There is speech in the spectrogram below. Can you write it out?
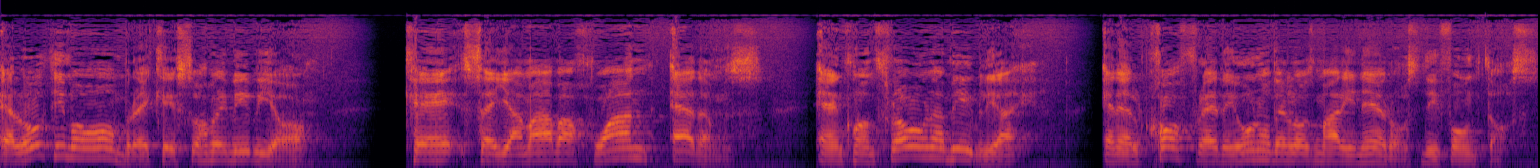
El último hombre que sobrevivió que se llamaba Juan Adams encontró una Biblia en el cofre de uno de los marineros difuntos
